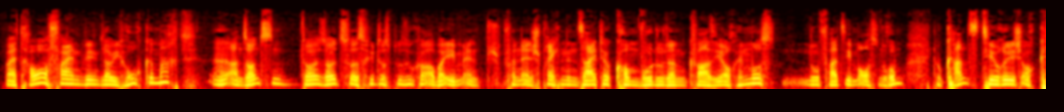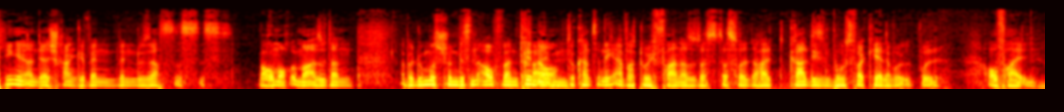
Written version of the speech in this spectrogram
bei Trauerfeiern werden, glaube ich, hochgemacht. Äh, ansonsten soll, sollst du als Friedhofsbesucher aber eben ent, von der entsprechenden Seite kommen, wo du dann quasi auch hin musst, nur falls eben außen rum. Du kannst theoretisch auch klingeln an der Schranke, wenn, wenn du sagst, es ist, warum auch immer, also dann, aber du musst schon ein bisschen Aufwand genau, treiben. du kannst dann nicht einfach durchfahren, also das, das sollte halt gerade diesen Berufsverkehr da wohl, wohl aufhalten.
